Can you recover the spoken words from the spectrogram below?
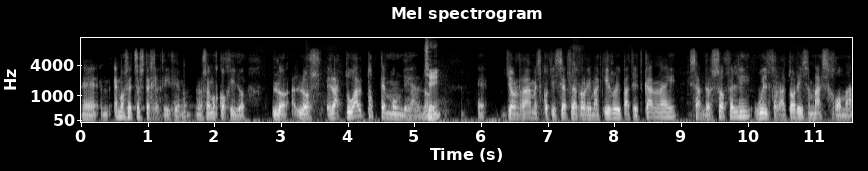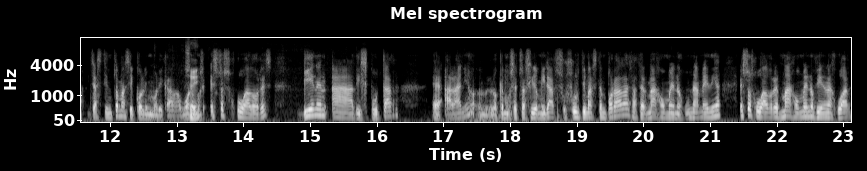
Eh, hemos hecho este ejercicio, ¿no? Nos hemos cogido los, el actual top ten mundial, ¿no? Sí. Eh, John Ram, Scotty Scheffler, Rory McIlroy, Patrick Canley, Sander Soffeli, Will Zalatoris, Max Homa, Justin Thomas y Colin Morikawa. Bueno, pues estos jugadores vienen a disputar eh, al año. Lo que hemos hecho ha sido mirar sus últimas temporadas, hacer más o menos una media. Estos jugadores más o menos vienen a jugar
